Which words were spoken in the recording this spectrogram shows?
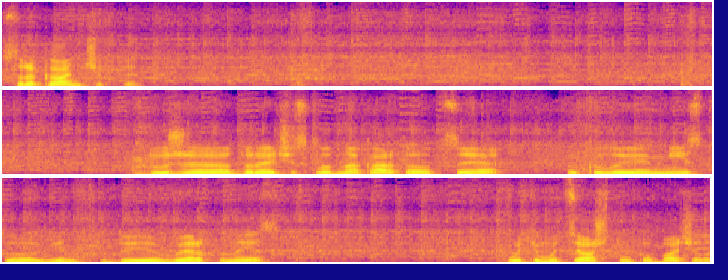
Сраканчик ти. Дуже, до речі, складна карта. Оце коли місто він туди вверх-вниз. Потім оця штука, бачили?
